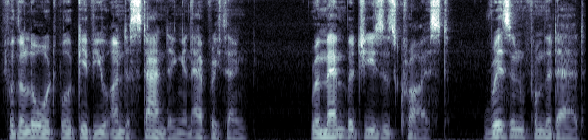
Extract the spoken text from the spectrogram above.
for the Lord will give you understanding in everything. Remember Jesus Christ, risen from the dead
